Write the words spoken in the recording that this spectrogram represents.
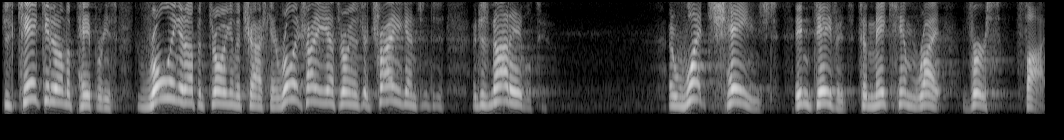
Just can't get it on the paper. And he's rolling it up and throwing it in the trash can, rolling, trying again, throwing it, trying again, and just not able to. And what changed in David to make him right? Verse 5.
